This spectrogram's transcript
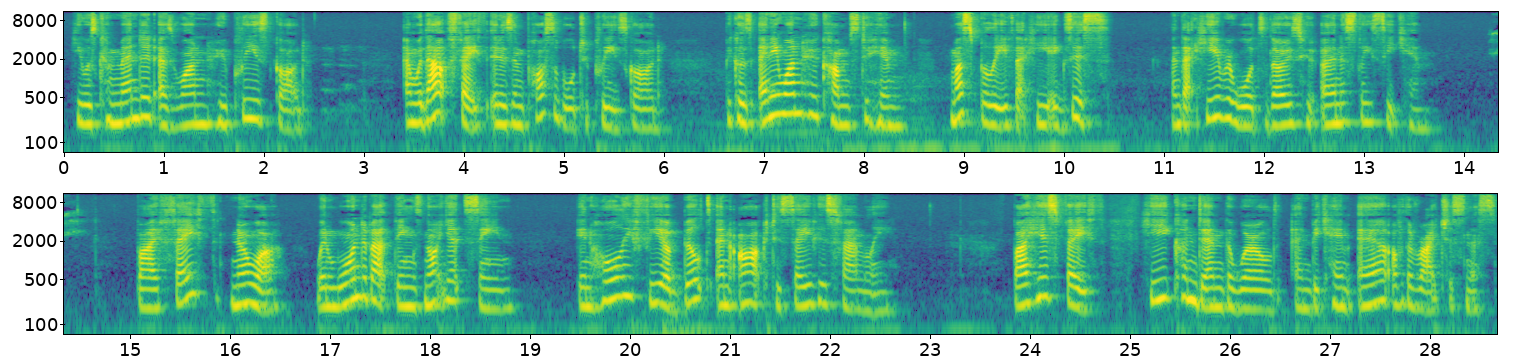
he was commended as one who pleased God. And without faith, it is impossible to please God, because anyone who comes to him must believe that he exists and that he rewards those who earnestly seek him. By faith, Noah, when warned about things not yet seen, in holy fear built an ark to save his family. By his faith, he condemned the world and became heir of the righteousness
